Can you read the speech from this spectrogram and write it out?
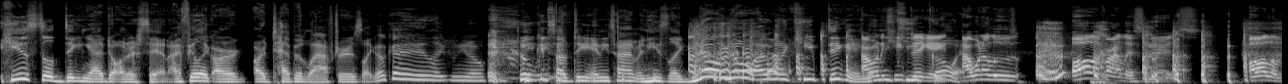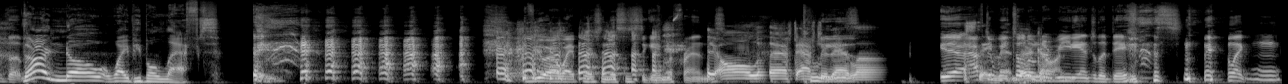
he is still digging. I don't understand. I feel like our our tepid laughter is like, okay, like you know, you We- can stop digging anytime. And he's like, no, no, I want to keep digging. I want to me keep, digging. Going. I want to lose all of our listeners. All of them. there are no white people left. if you are a white person, this is the Game of Friends. They all left after that. Please. lo- yeah, after we told They're them to read Angela Davis, like, mm,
